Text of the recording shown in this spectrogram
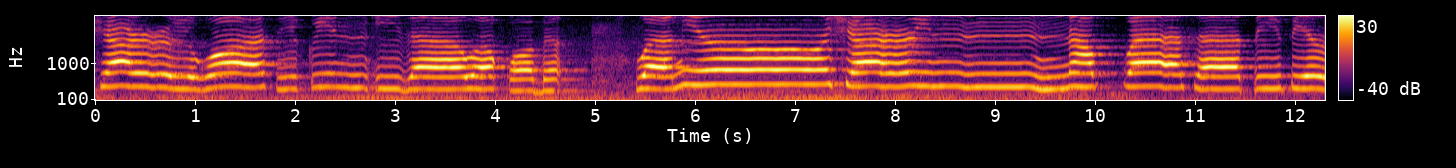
syarri ghasiqin idza waqab wa min syarri nafasati fil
